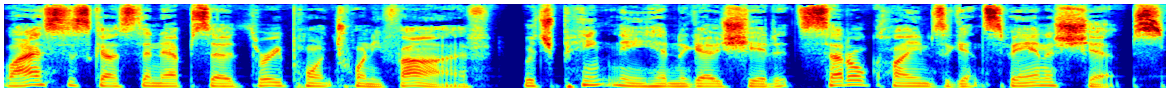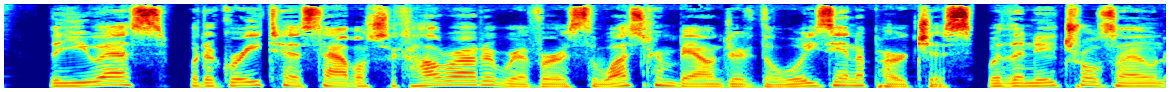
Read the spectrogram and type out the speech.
last discussed in episode 3.25, which Pinckney had negotiated settle claims against Spanish ships, the U.S. would agree to establish the Colorado River as the western boundary of the Louisiana Purchase with a neutral zone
